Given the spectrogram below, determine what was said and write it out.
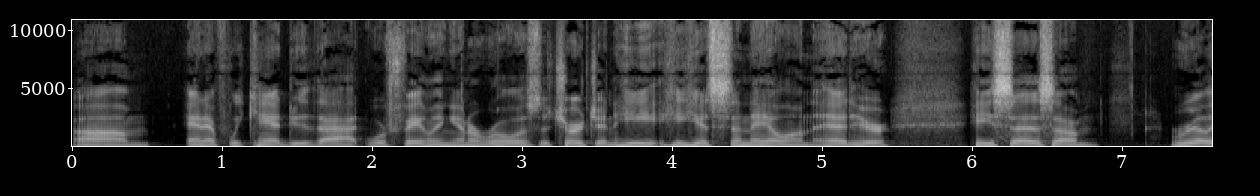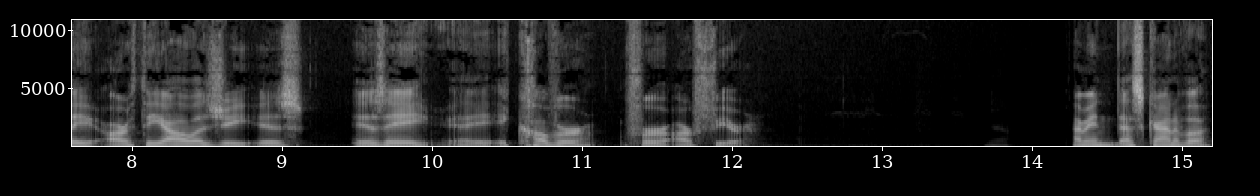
Um, and if we can't do that, we're failing in our role as the church. And he, he hits the nail on the head here. He says, um, really, our theology is, is a, a, a cover for our fear. I mean, that's kind of a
